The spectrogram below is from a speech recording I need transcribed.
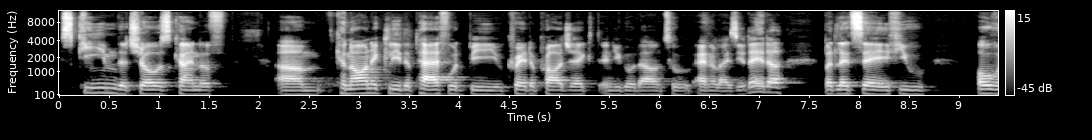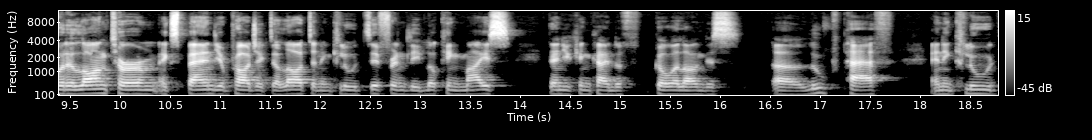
scheme that shows kind of um, canonically the path would be you create a project and you go down to analyze your data. But let's say if you over the long term expand your project a lot and include differently looking mice, then you can kind of go along this uh, loop path and include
